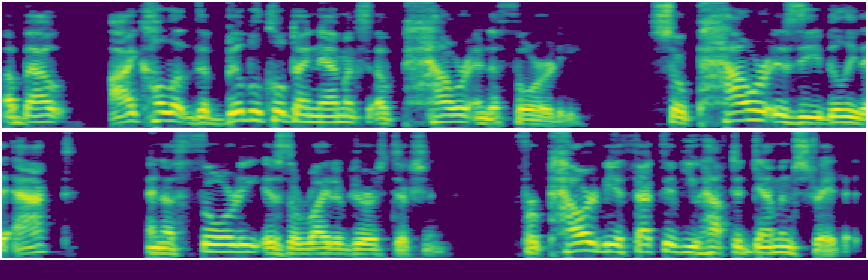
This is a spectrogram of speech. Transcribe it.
about, I call it the biblical dynamics of power and authority. So power is the ability to act and authority is the right of jurisdiction. For power to be effective, you have to demonstrate it.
